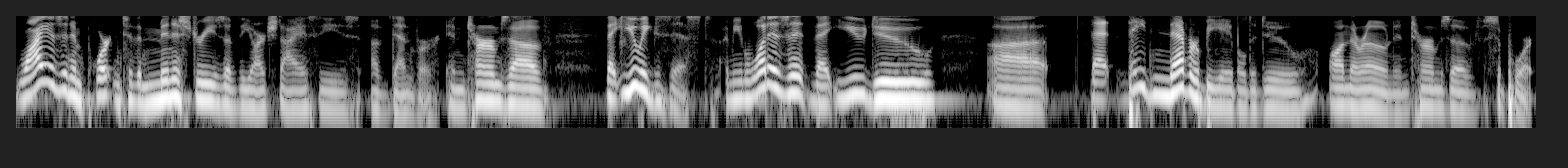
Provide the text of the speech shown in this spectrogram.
Why is it important to the ministries of the Archdiocese of Denver in terms of that you exist? I mean, what is it that you do uh, that they'd never be able to do on their own in terms of support?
